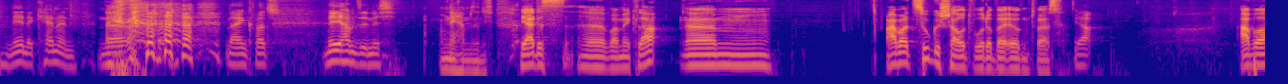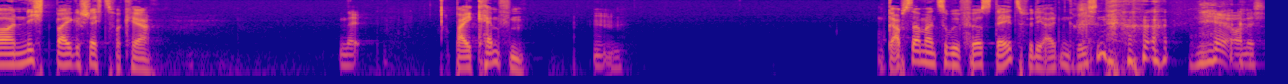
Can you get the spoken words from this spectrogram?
nee eine Canon. Äh, Nein, Quatsch. Nee, haben sie nicht. Nee, haben sie nicht. Ja, das äh, war mir klar. Ähm, aber zugeschaut wurde bei irgendwas. Ja. Aber nicht bei Geschlechtsverkehr. Nee. Bei Kämpfen. Gab es damals so wie First Dates für die alten Griechen? Nee, auch nicht.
